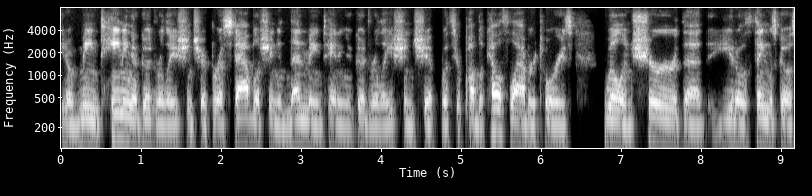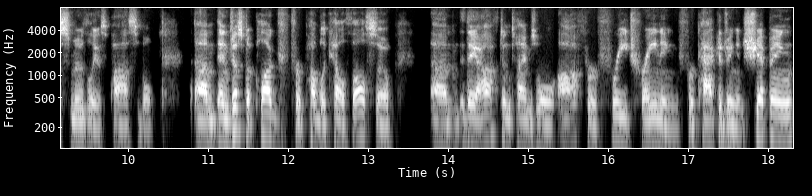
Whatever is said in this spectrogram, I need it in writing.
you know, maintaining a good relationship or establishing and then maintaining a good relationship with your public health laboratories will ensure that you know things go as smoothly as possible. Um, and just a plug for public health also um, they oftentimes will offer free training for packaging and shipping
